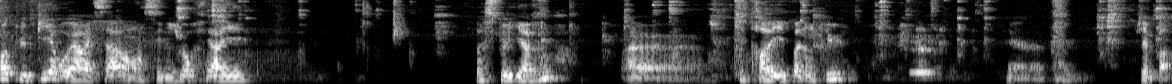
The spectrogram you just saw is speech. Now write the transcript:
crois que le pire au RSA, hein, c'est les jours fériés. Parce qu'il y a vous, euh, qui ne travaillez pas non plus. Euh, J'aime pas.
